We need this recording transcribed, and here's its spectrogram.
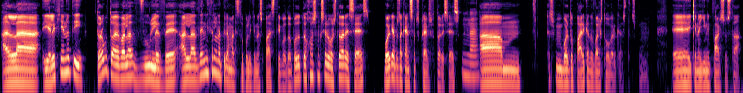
Αλλά η αλήθεια είναι ότι τώρα που το έβαλα δούλευε, αλλά δεν ήθελα να πειραματιστώ πολύ και να σπάσει τίποτα. Οπότε το έχω σαν ξεχωριστό RSS. Μπορεί κάποιος να κάνει subscribe σε αυτό το RSS. Ναι. Α ας πούμε, μπορεί να το πάρει και να το βάλει στο Overcast, ας πούμε. Ε, και να γίνει πάρει σωστά.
